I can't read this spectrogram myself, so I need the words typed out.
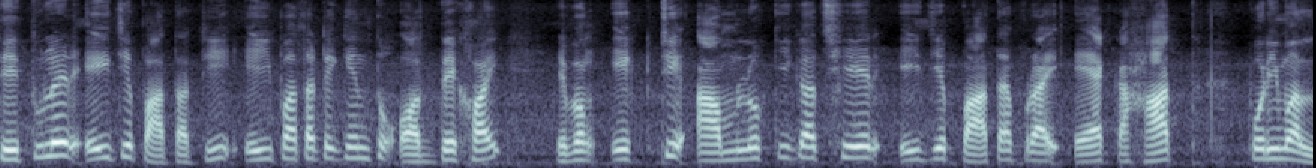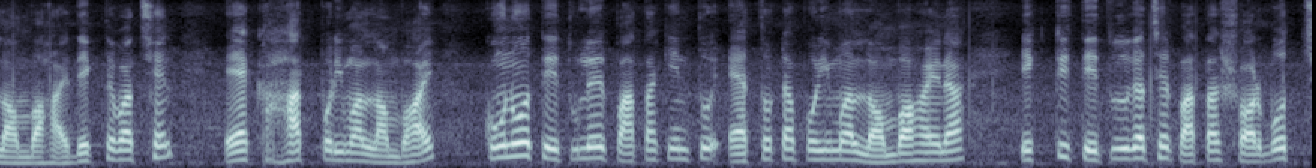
তেঁতুলের এই যে পাতাটি, এই পাতাটি কিন্তু অর্ধেক হয়। এবং একটি আমলকি গাছের এই যে পাতা প্রায় এক হাত পরিমাণ লম্বা হয়। দেখতে পাচ্ছেন? এক হাত পরিমাণ লম্বা হয়। কোনো তেঁতুলের পাতা কিন্তু এতটা পরিমাণ লম্বা হয় না। একটি তেঁতুল গাছের পাতা সর্বোচ্চ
